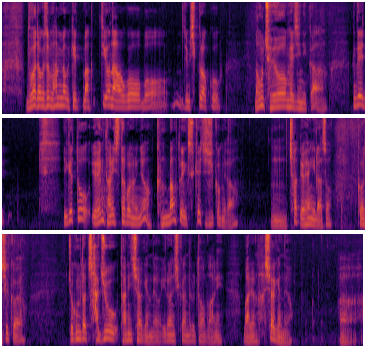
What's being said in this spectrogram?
누가 저기서 한 명 이렇게 막 뛰어나오고 뭐 좀 시끄럽고 너무 조용해지니까. 근데 이게 또 여행 다니시다 보면은요 금방 또 익숙해지실 겁니다. 음, 첫 여행이라서 그러실 거예요. 조금 더 자주 다니셔야겠네요. 이런 시간들을 더 많이 마련하셔야겠네요. 아,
